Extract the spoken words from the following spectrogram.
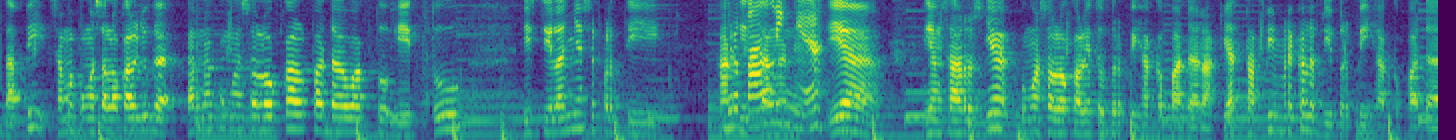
tapi sama penguasa lokal juga karena penguasa lokal pada waktu itu istilahnya seperti kaki Berpaling tangannya. ya. iya yang seharusnya penguasa lokal itu berpihak kepada rakyat tapi mereka lebih berpihak kepada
